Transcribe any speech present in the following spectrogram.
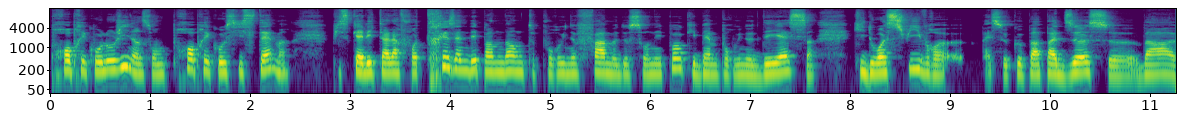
propre écologie, dans son propre écosystème, puisqu'elle est à la fois très indépendante pour une femme de son époque et même pour une déesse qui doit suivre bah, ce que Papa Zeus va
